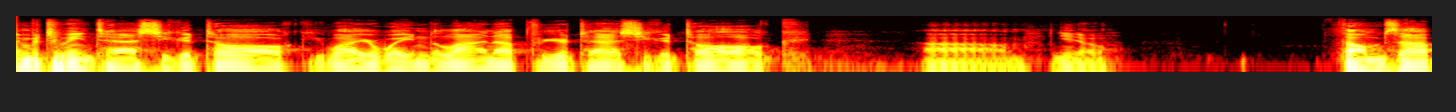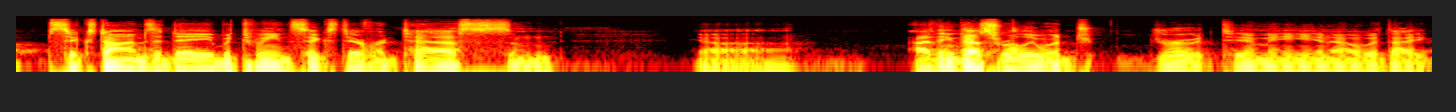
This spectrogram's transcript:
in between tests, you could talk. While you're waiting to line up for your test, you could talk. Um, you know, thumbs up six times a day between six different tests, and uh, I think that's really what drew it to me. You know, with like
